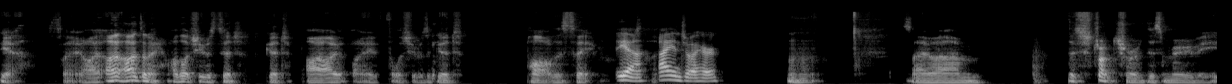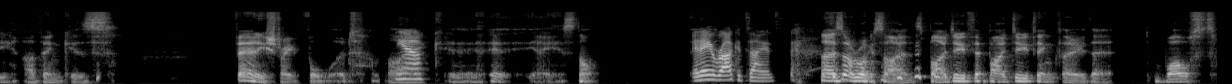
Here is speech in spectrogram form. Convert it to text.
yeah. So I, I I don't know. I thought she was good. Good. I I, I thought she was a good part of this team. yeah, I enjoy her. Mhm. So um, the structure of this movie, I think, is fairly straightforward. Like, Yeah. it, it, yeah, it's not. It ain't rocket science. No, it's not rocket science, but I do think. But I do think though that whilst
